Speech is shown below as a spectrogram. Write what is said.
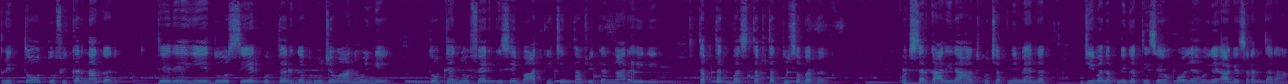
प्रीतो, तू फ़िक्र ना कर। तेरे ये दो शेर पुत्र गबरू जवान होंगे तो तेनू फिर किसी बात की चिंता फ़िक्र ना रहेगी। तब तक बस, तब तक तू सब्र रख। कुछ सरकारी राहत, कुछ अपनी मेहनत, जीवन अपनी गति से हौले हौले आगे सरकता रहा।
